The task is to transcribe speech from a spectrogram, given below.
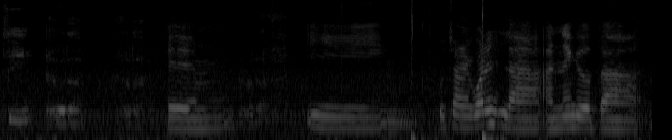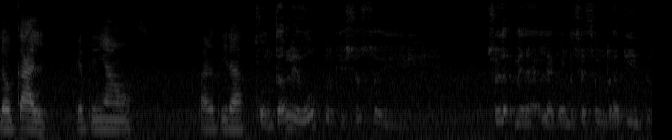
Sí, es verdad, es verdad, Em, es verdad. y escúchame, ¿cuál es la anécdota local que teníamos para tirar? Contame vos porque yo soy... Yo la, me la, la conocí hace un ratito.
